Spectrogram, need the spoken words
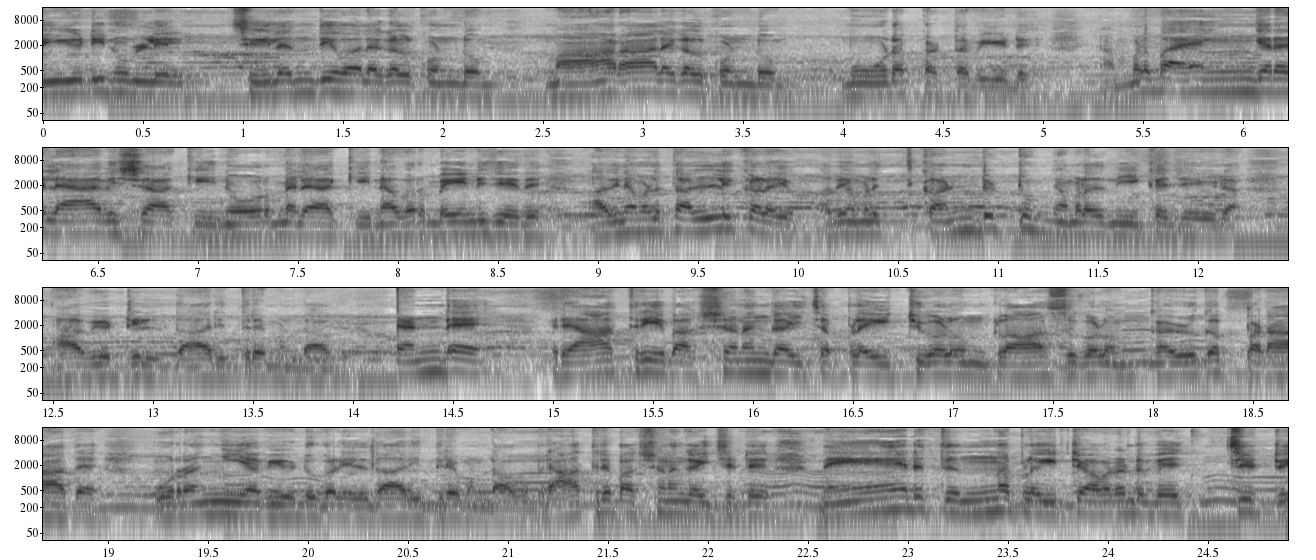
വീടിനുള്ളിൽ ചിലന്തി വലകൾ കൊണ്ടും മാറാലകൾ കൊണ്ടും മൂടപ്പെട്ട വീട്. നമ്മൾ ഭയങ്കര ലാവിഷാക്കി നോർമലാക്കി നവർ മെയിന്റ് ചെയ്ത് അത് നമ്മൾ തള്ളിക്കളയും. അത് നമ്മൾ കണ്ടിട്ടും നമ്മളത് നീക്കം ചെയ്യില്ല ആ വീട്ടിൽ ദാരിദ്ര്യമുണ്ടാകും. രണ്ട് രാത്രി ഭക്ഷണം കഴിച്ച പ്ലേറ്റുകളും ഗ്ലാസുകളും കഴുകപ്പെടാതെ ഉറങ്ങിയ വീടുകളിൽ ദാരിദ്ര്യമുണ്ടാകും. രാത്രി ഭക്ഷണം കഴിച്ചിട്ട് നേരെ തിന്ന പ്ലേറ്റ് അവിടെ വെച്ചിട്ട്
